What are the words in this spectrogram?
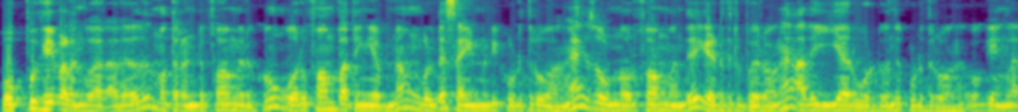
ஒப்புகை வழங்குவார். அதாவது மொத்தம் ரெண்டு ஃபார்ம் இருக்கும். ஒரு ஃபார்ம் பார்த்தீங்க அப்படின்னா உங்கள்கிட்ட சைன் பண்ணி கொடுத்துருவாங்க. ஸோ இன்னொரு ஃபார்ம் வந்து எடுத்துகிட்டு போயிடுவாங்க அதை இஆர் ஓட்டு வந்து கொடுத்துருவாங்க. ஓகேங்களா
